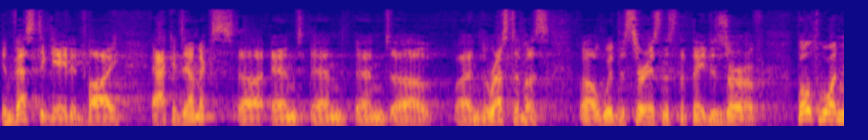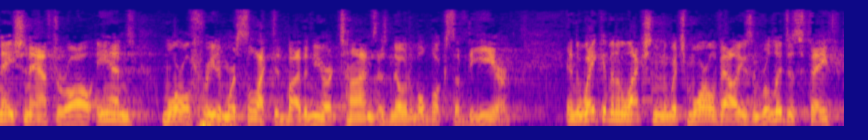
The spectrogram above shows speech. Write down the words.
investigated by academics uh, and and and uh, and the rest of us uh, with the seriousness that they deserve. Both One Nation, after all, and Moral Freedom were selected by the New York Times as notable books of the year. In the wake of an election in which moral values and religious faith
